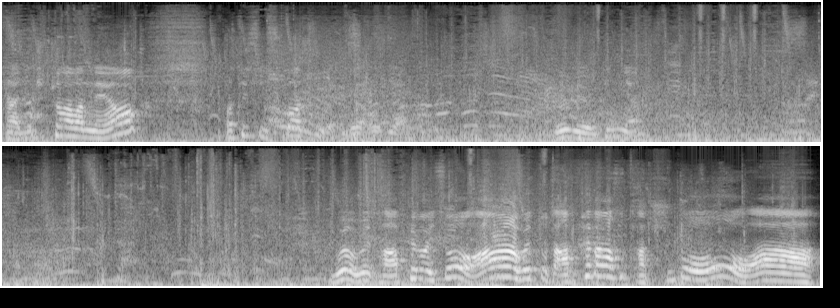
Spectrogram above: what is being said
자 60초 남았네요. 버틸 수 있을 것 같은데. 뭐야 어디야? 왜 왜 여기 있냐 뭐야 왜 다 앞에 가 있어 아 왜 또 앞에 나가서 다 죽어 아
